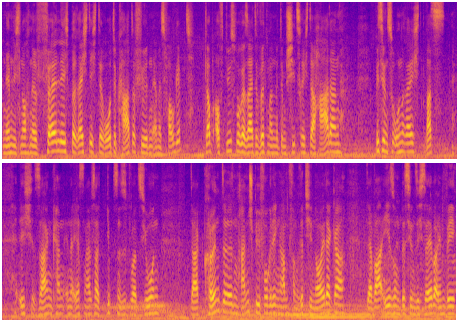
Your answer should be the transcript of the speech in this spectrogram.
nämlich noch eine völlig berechtigte rote Karte für den MSV gibt. Ich glaube, auf Duisburger Seite wird man mit dem Schiedsrichter hadern. Bisschen zu Unrecht. Was ich sagen kann, in der ersten Halbzeit gibt es eine Situation, da könnte ein Handspiel vorgelegen haben von Richie Neudecker. Der war eh so ein bisschen sich selber im Weg.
